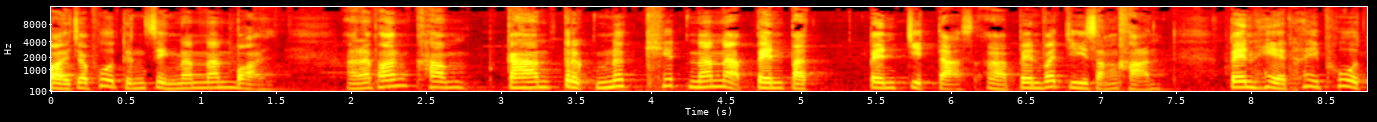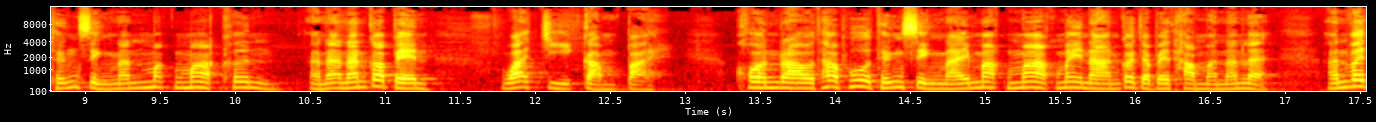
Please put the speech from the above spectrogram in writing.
บ่อยจะพูดถึงสิ่งนั้นๆบ่อย อันนั้นเพราะคำการตรึกนึกคิดนั้นอะเป็นปัจเป็นจิตตะเป็นวจีสังขาร เป็นเหตุให้พูดถึงสิ่งนั้นมาก ๆขึ้น อันนั้นก็เป็นวจีกรรมไป คนเราถ้าพูดถึงสิ่งไหนมาก ๆ ไม่นานก็จะไปทำอันนั้นแหละ อันว่า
